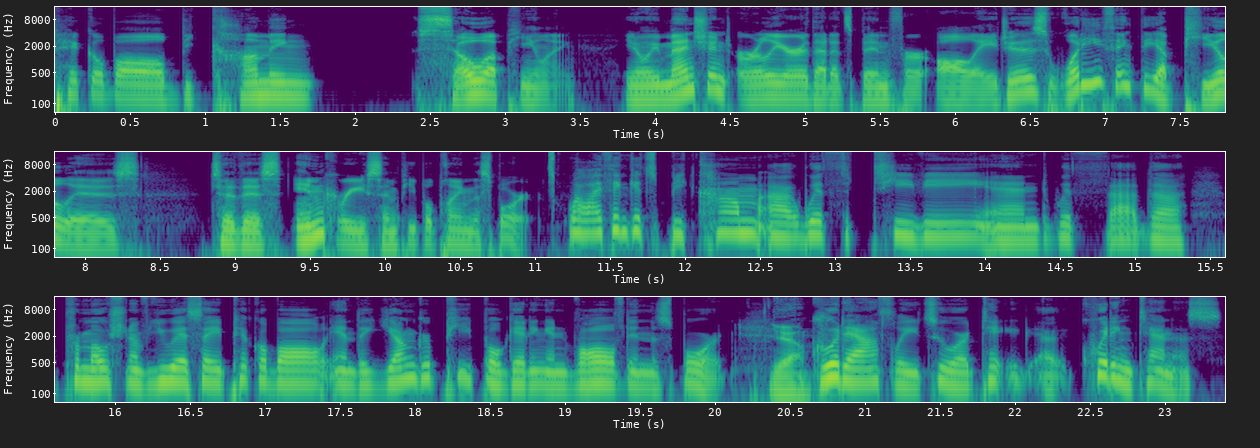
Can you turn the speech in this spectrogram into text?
pickleball becoming so appealing? You know, we mentioned earlier that it's been for all ages. What do you think the appeal is to this increase in people playing the sport? Well, I think it's become uh, with TV and with uh, the promotion of USA Pickleball and the younger people getting involved in the sport. Yeah. Good athletes who are ta- uh, quitting tennis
